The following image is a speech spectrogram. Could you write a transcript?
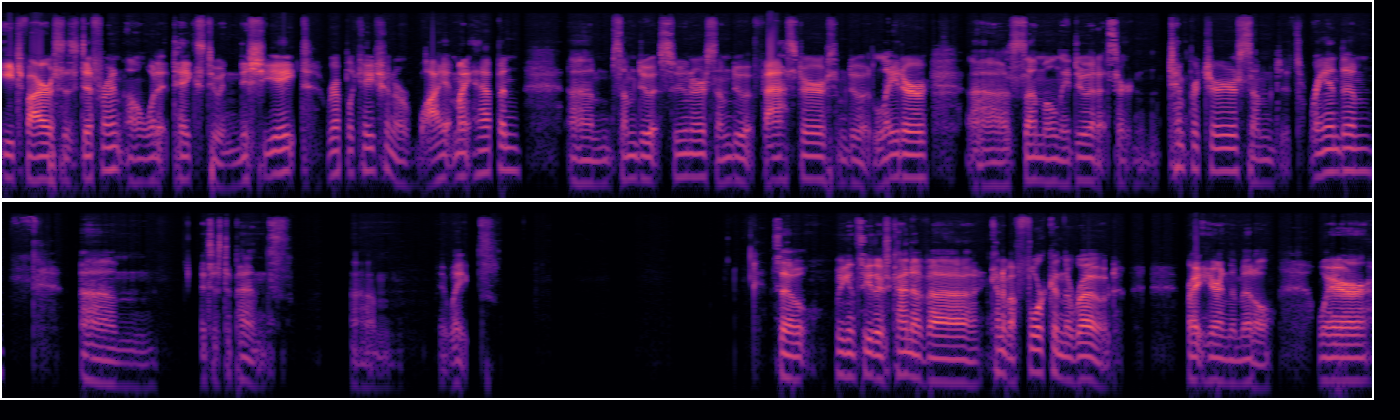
each virus is different on what it takes to initiate replication or why it might happen. Um, some do it sooner, some do it faster, some do it later. Uh, some only do it at certain temperatures, some it's random. Um, it just depends. Um, it waits. So we can see there's kind of a kind of a fork in the road right here in the middle where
